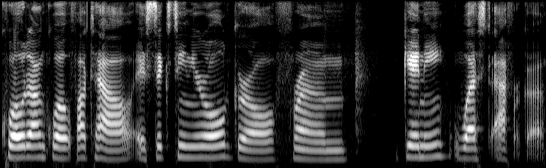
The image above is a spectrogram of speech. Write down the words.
quote unquote, Fatou, a 16 year old girl from Guinea, West Africa,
